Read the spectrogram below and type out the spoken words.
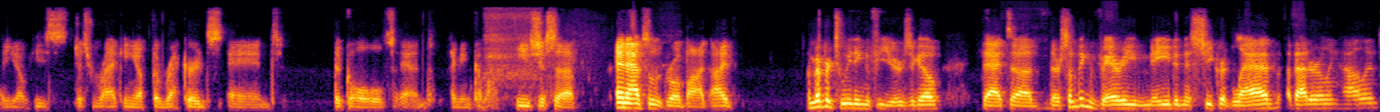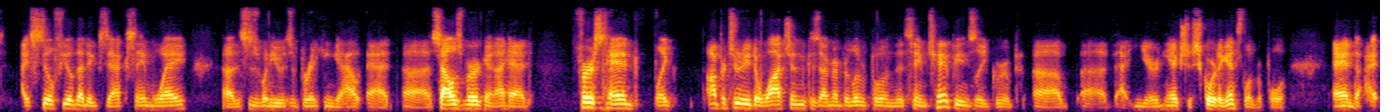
You know, he's just racking up the records and the goals, and I mean, come on, he's just a an absolute robot. I remember tweeting a few years ago that uh, there's something very made in a secret lab about Erling Haaland. I still feel that exact same way. Uh, this is when he was breaking out at uh, Salzburg, and I had firsthand like opportunity to watch him because I remember Liverpool in the same Champions League group uh, uh, that year, and he actually scored against Liverpool. And I,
